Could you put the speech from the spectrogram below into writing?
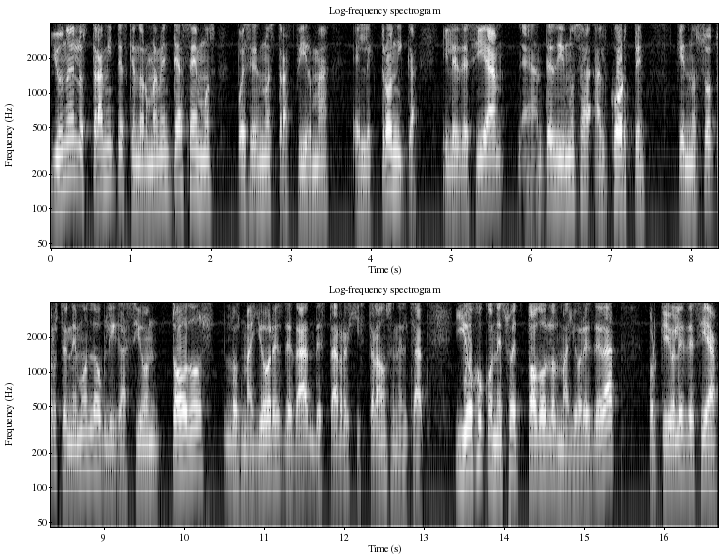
Y uno de los trámites que normalmente hacemos, pues es nuestra firma electrónica y les decía eh, antes de irnos al corte que nosotros tenemos la obligación, todos los mayores de edad, de estar registrados en el SAT. Y ojo con eso de todos los mayores de edad, porque yo les decía,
